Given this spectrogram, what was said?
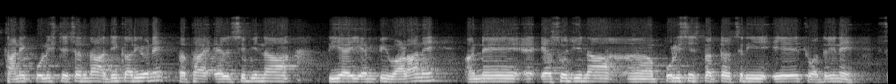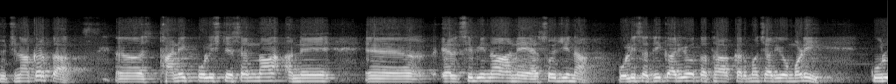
સ્થાનિક પોલીસ સ્ટેશનના અધિકારીઓને તથા એલસીબીના પીઆઈ એમપી વાળાને અને એસઓજીના પોલીસ ઇન્સ્પેક્ટર શ્રી એ ચૌધરીને સૂચના કરતા સ્થાનિક પોલીસ સ્ટેશનના અને એલસીબીના અને એસઓજીના પોલીસ અધિકારીઓ તથા કર્મચારીઓ મળી કુલ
